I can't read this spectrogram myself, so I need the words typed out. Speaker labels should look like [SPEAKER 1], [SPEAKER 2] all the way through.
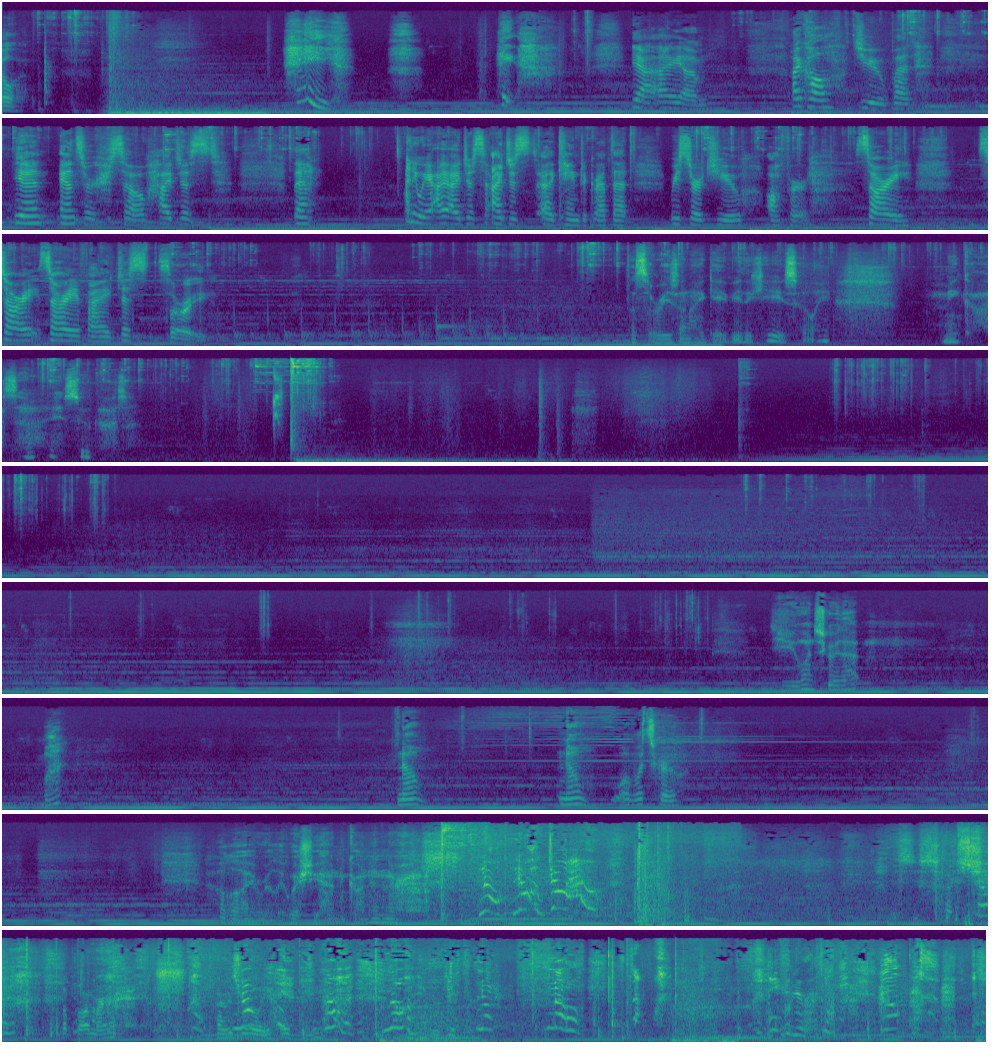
[SPEAKER 1] Ella. Hey. Hey. Yeah, I, um, I called you, but you didn't answer, so I just, uh, anyway, I, I just, I just uh, came to grab that research you offered. Sorry. Sorry, sorry if I just...
[SPEAKER 2] Sorry. That's the reason I gave you the keys, silly. Mi casa es su casa. Did you unscrew that?
[SPEAKER 1] What? No. No. Well, what screw?
[SPEAKER 2] Well, I really wish you hadn't gone in there.
[SPEAKER 1] No, no, don't!
[SPEAKER 2] This is such a bummer. I was really hoping
[SPEAKER 1] No, no,
[SPEAKER 2] that you were different.
[SPEAKER 1] no, no,
[SPEAKER 2] Open your eyes.
[SPEAKER 1] no, no.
